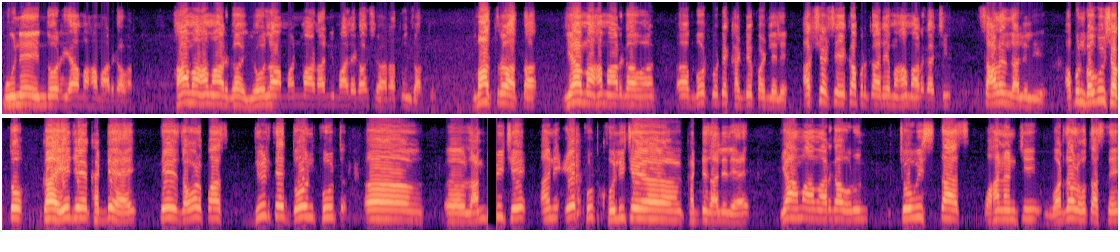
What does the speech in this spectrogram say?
पुणे इंदोर या महामार्गावर. हा महामार्ग योला मनमाड आणि मालेगाव शहरातून जातो. मात्र आता या महामार्गावर मोठमोठे खड्डे पडलेले. अक्षरशः एका प्रकारे महामार्गाची चाळण झालेली आहे. आपण बघू शकतो का हे जे खड्डे आहे ते जवळपास दीड ते दोन फूट लांबीचे आणि एक फूट खोलीचे खड्डे झालेले आहे. या महामार्गावरून चोवीस तास वाहनांची वर्दळ होत असते.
